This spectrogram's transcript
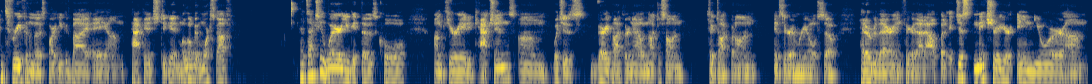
it's free for the most part. You could buy a um, package to get a little bit more stuff. That's actually where you get those cool um, curated captions, um, which is very popular now, not just on TikTok, but on Instagram Reels. So head over there and figure that out. But it just make sure you're in your um,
